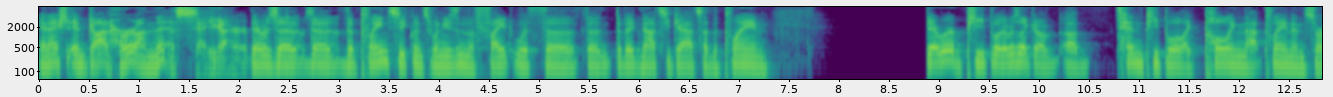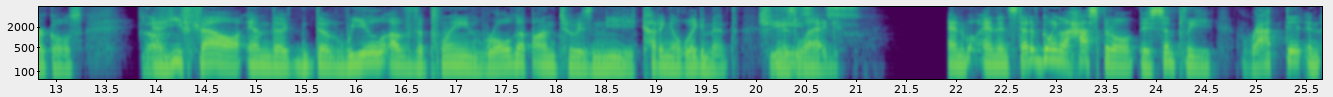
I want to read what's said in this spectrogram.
and actually and got hurt on this. Yeah, he got hurt. There was a times, the yeah. the plane sequence when he's in the fight with the the the big Nazi guy outside the plane. There were people. There was like a, a ten people like pulling that plane in circles. And he fell, and the the wheel of the plane rolled up onto his knee, cutting a ligament Jesus. in his leg. And and instead of going to the hospital, they simply wrapped it and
